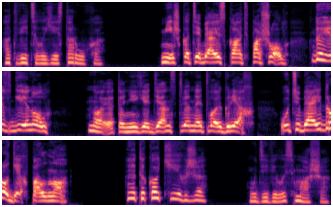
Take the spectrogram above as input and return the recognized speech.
ответила ей старуха. Мишка тебя искать пошел, да и сгинул. Но это не единственный твой грех. У тебя и других полно. Это каких же? удивилась Маша.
